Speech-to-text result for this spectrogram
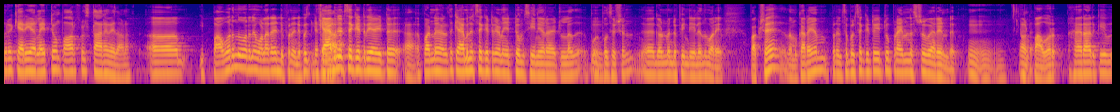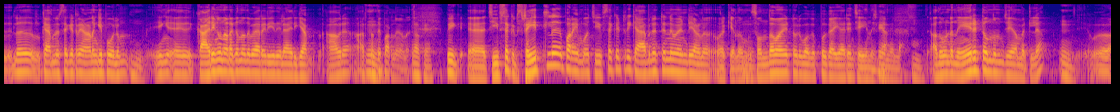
ഒരു കരിയറിൽ ഏറ്റവും പവർഫുൾ സ്ഥാനം ഏതാണ്? ഈ പവർ എന്ന് പറഞ്ഞാൽ വളരെ ഡിഫറെന്റ് ഇപ്പോൾ ക്യാബിനറ്റ് സെക്രട്ടറി ആയിട്ട് പണ്ട് കാലത്ത് ക്യാബിനറ്റ് സെക്രട്ടറിയാണ് ഏറ്റവും സീനിയർ ആയിട്ടുള്ളത് പൊസിഷൻ ഗവൺമെന്റ് ഓഫ് ഇന്ത്യയിലെന്ന് പറയും. പക്ഷേ നമുക്കറിയാം principal secretary to prime minister വേറെ ഉണ്ട്. പവർ ഹയറാർക്കിയിൽ ക്യാബിനറ്റ് സെക്രട്ടറി ആണെങ്കിൽ പോലും ഇങ്ങനെ കാര്യങ്ങൾ നടക്കുന്നത് വേറെ രീതിയിലായിരിക്കാം ആ ഒരു അർത്ഥത്തിൽ പറഞ്ഞതാണ്. ഇപ്പോൾ ഈ ചീഫ് സെക്രട്ടറി സ്റ്റേറ്റിൽ പറയുമ്പോൾ ചീഫ് സെക്രട്ടറി ക്യാബിനറ്റിന് വേണ്ടിയാണ് വർക്ക് ചെയ്യുന്നത്. സ്വന്തമായിട്ട് ഒരു വകുപ്പ് കൈകാര്യം ചെയ്യുന്നില്ല. അതുകൊണ്ട് നേരിട്ടൊന്നും ചെയ്യാൻ പറ്റില്ല.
